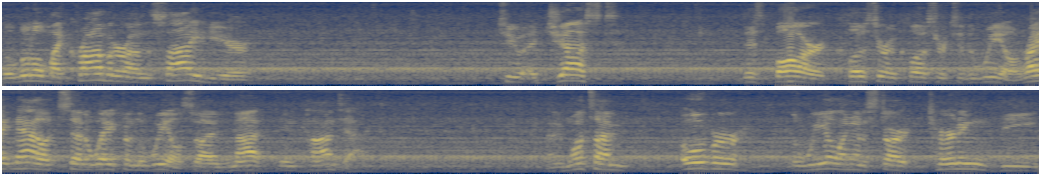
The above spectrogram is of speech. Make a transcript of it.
the little micrometer on the side here to adjust this bar closer and closer to the wheel. Right now it's set away from the wheel so I'm not in contact. And once I'm over the wheel I'm going to start turning the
